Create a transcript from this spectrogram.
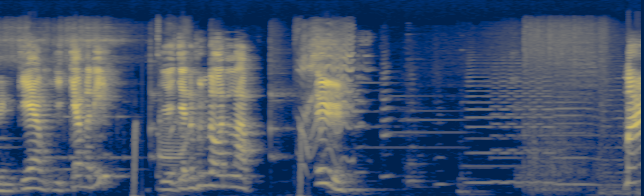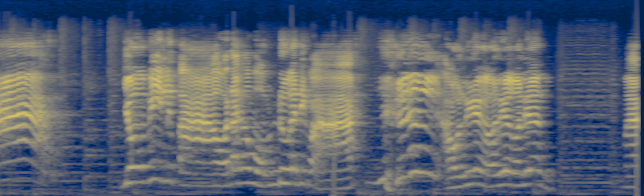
หนึ่งแก้มอีกแก้มนะดิอย่าจะนเพิ่งนอนหลับอือมา โยมี่หรือเปล่านะครับผมดูกันดีกว่า เอาเรื่องเอาเรื่องเอาเรื่อง มา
